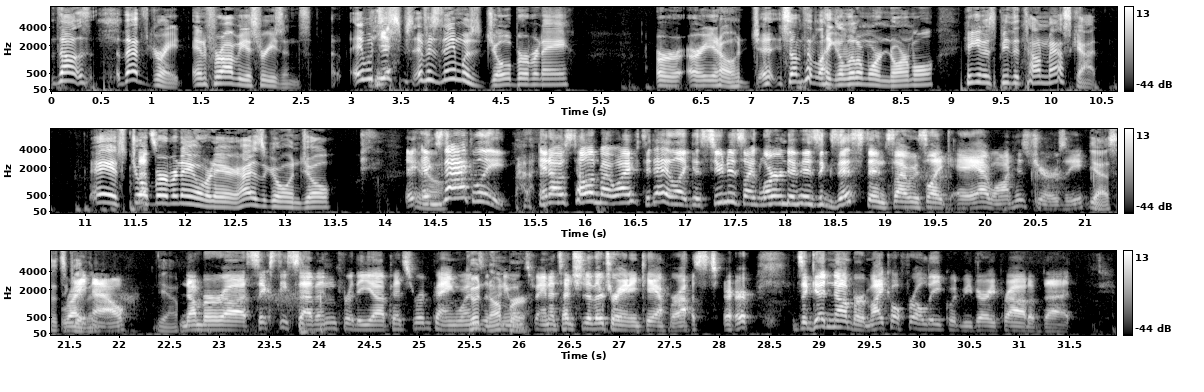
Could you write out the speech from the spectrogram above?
That- that's great, and for obvious reasons. It would Yeah. just if his name was Joe Bourbonnais, or or you know something like a little more normal, he could just be the town mascot. Hey, it's Joe That's- Bourbonnais over there. How's it going, Joe? You know. Exactly. and I was telling my wife today, like as soon as I learned of his existence, I was like, "A, I want his jersey Yes, it's right given. now." Yeah. Number uh, 67 for the uh, Pittsburgh Penguins. Good if number. anyone's paying attention to their training camp roster, it's a good number. Michael Frolik would be very proud of that.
